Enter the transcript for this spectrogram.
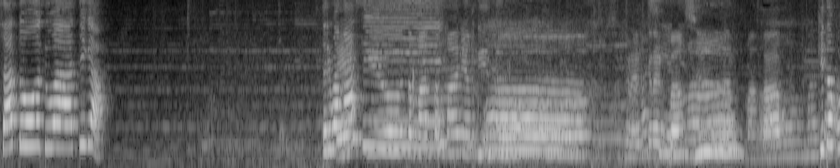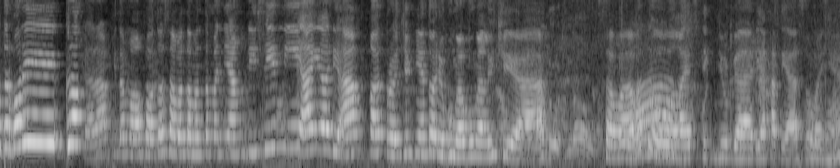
Satu, dua, tiga. Terima Thank kasih. you teman-teman yang di Zoom. Keren-keren banget. Mantap. Kita putar balik. Gerak. Sekarang kita mau foto sama teman-teman yang di sini. Ayo diangkat projectnya tuh ada bunga-bunga lucu ya. Sama apa tuh? Light stick juga diangkat ya semuanya.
